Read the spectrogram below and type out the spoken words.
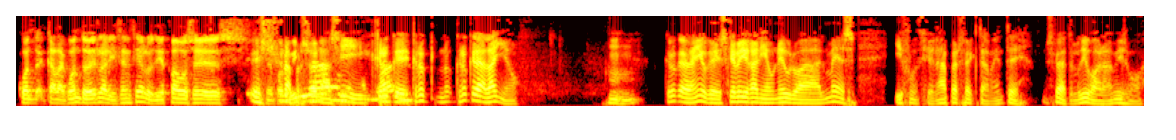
¿Cuánto- ¿Cada cuánto es la licencia? ¿Los 10 pavos es, de Es por una vida? persona, sí, creo que, creo, no, creo que era al año. Creo que al año, que es que no llega ni a un euro al mes y funciona perfectamente. Espera, te lo digo ahora mismo.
